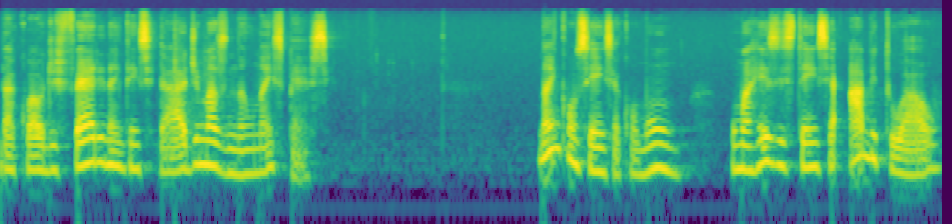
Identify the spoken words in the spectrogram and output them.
da qual difere na intensidade, mas não na espécie. Na inconsciência comum, uma resistência habitual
